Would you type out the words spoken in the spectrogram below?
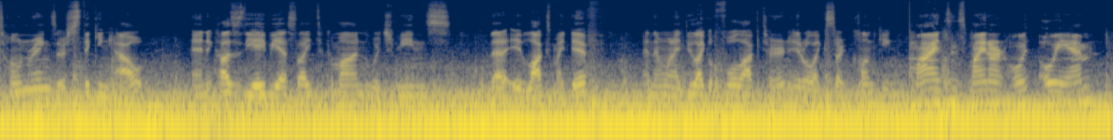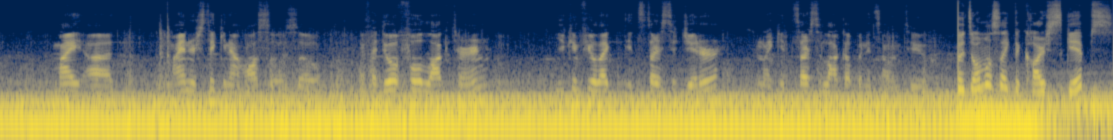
tone rings are sticking out and it causes the ABS light to come on, which means that it locks my diff. And then when I do like a full lock turn, it'll like start clunking. Mine, since mine aren't OEM, my uh, mine are sticking out also. So if I do a full lock turn, you can feel like it starts to jitter and like it starts to lock up on its own too. It's almost like the car skips.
